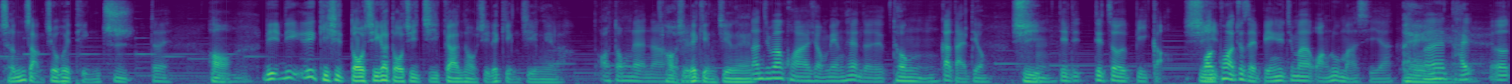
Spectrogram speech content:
成长就会停滞。对，好、你你你其实都市跟都市之间吼是咧竞争的啦，哦，当然啦，哦、是咧竞争的，咱即摆看的上明显就是通园甲台中，是。嗯，伫伫伫做比较。是。我看就侪朋友即摆网络嘛是啊，哎呃台呃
